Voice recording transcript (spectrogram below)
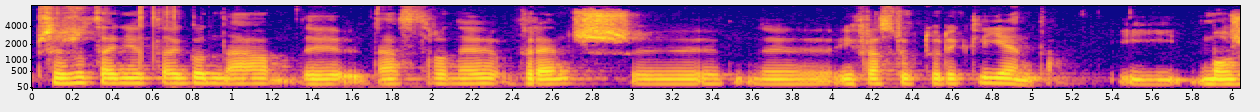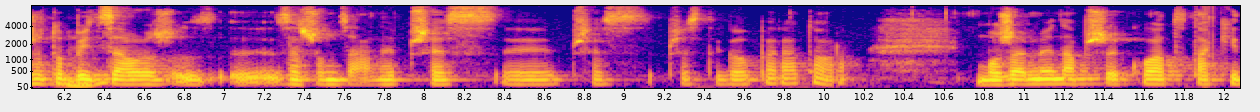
przerzucenie tego na, na stronę wręcz infrastruktury klienta i może to być zarządzane przez, przez, przez tego operatora. Możemy na przykład takie,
